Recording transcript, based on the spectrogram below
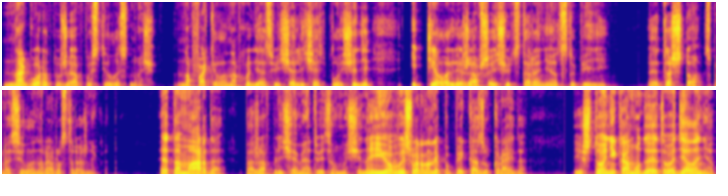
На город уже опустилась ночь, но факелы на входе освещали часть площади — и тело, лежавшее чуть в стороне от ступеней. «Это что?» — спросил Энрару стражника. «Это Марда», — пожав плечами, ответил мужчина. «Ее вышвырнули по приказу Крайда». «И что, никому до этого дела нет?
